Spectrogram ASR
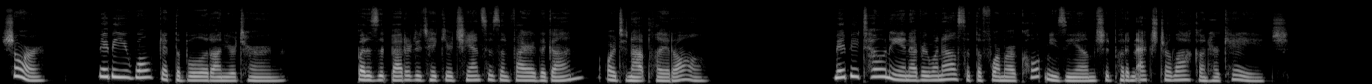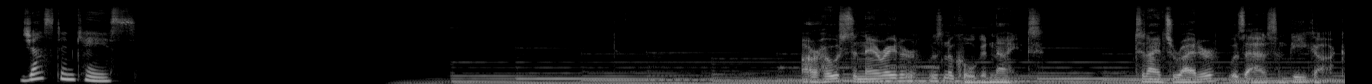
Sure, maybe you won't get the bullet on your turn, but is it better to take your chances and fire the gun, or to not play at all? Maybe Tony and everyone else at the former occult museum should put an extra lock on her cage. Just in case. Our host and narrator was Nichole Goodnight. Tonight's writer was Addison Peacock.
